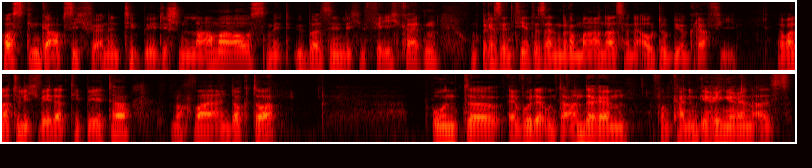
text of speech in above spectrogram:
Hoskin gab sich für einen tibetischen Lama aus mit übersinnlichen Fähigkeiten und präsentierte seinen Roman als eine Autobiografie. Er war natürlich weder Tibeter noch war er ein Doktor und äh, er wurde unter anderem von keinem geringeren als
